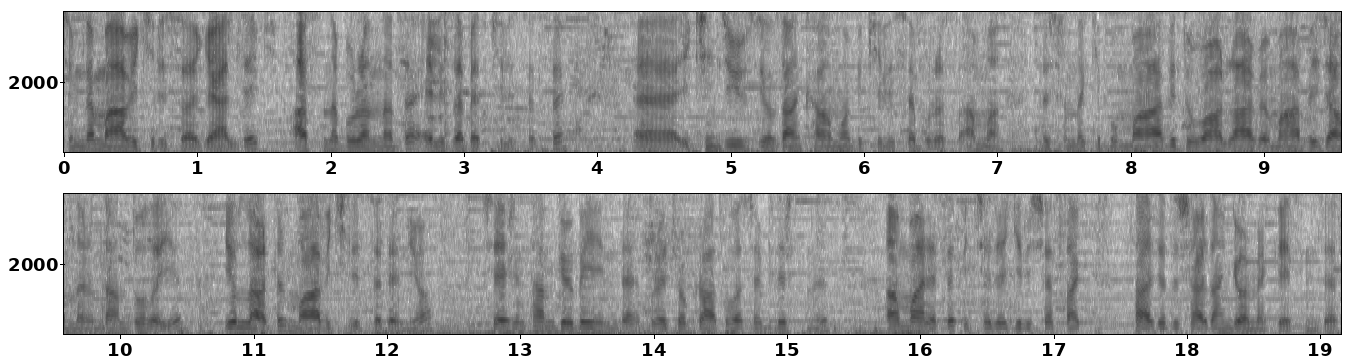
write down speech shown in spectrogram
Şimdi Mavi Kilise'ye geldik. Aslında buranın adı Elizabeth Kilisesi. Ee, ikinci yüzyıldan kalma bir kilise burası ama dışındaki bu mavi duvarlar ve mavi camlarından dolayı yıllardır Mavi Kilise deniyor. Şehrin tam göbeğinde, buraya çok rahat ulaşabilirsiniz. Ama maalesef içeriye giriş yasak, sadece dışarıdan görmekle yetineceğiz.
